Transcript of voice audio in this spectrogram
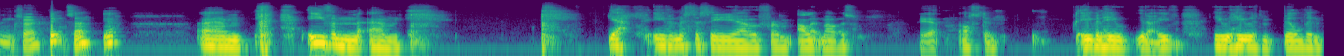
I think so. I think so. Yeah. Um, even um, yeah, even Mr. CEO from Allett Mowers, Yeah. Austin. Even he, you know, he he, he was building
